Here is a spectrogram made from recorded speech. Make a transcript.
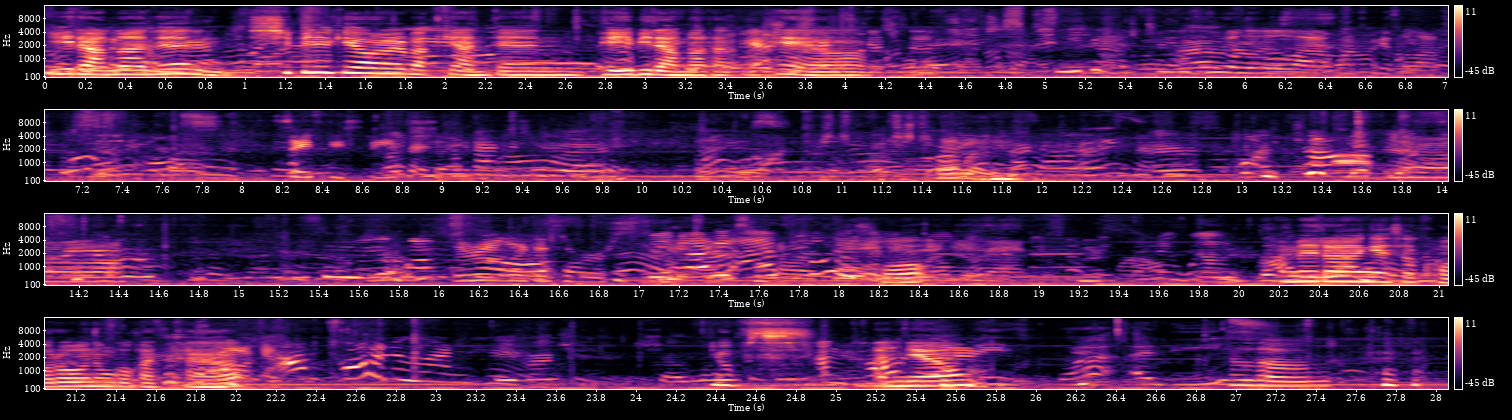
이 라마는 11개월밖에 안 된 베이비 라마라고 해요. 어, 카메라 향해서 걸어오는 것 같아요. oops, 안녕. hello.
